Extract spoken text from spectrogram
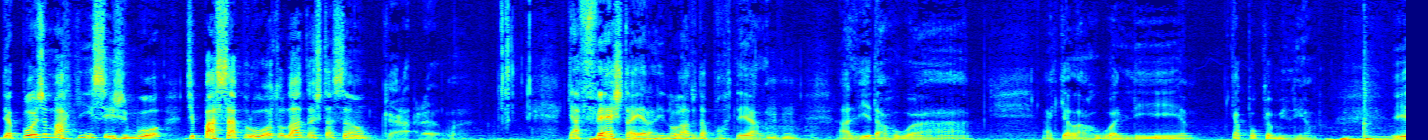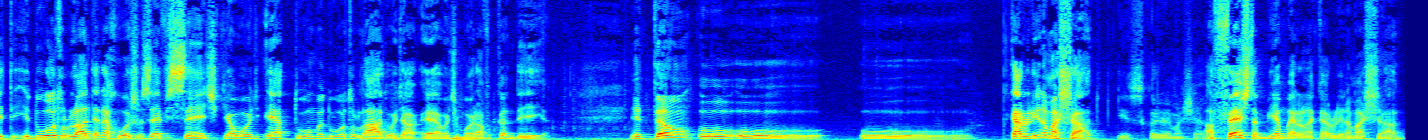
Depois o Marquinhos cismou de passar para o outro lado da estação. Caramba. Que a festa era ali no lado da Portela. Uhum. Ali da rua. Aquela rua ali. Daqui a pouco eu me lembro. E, e, do outro lado era a rua José Vicente, que é, onde, é a turma do outro lado, onde, é onde morava o Candeia. Então, o, o, o, Carolina Machado. Isso, Carolina Machado. A festa mesmo era na Carolina Machado.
